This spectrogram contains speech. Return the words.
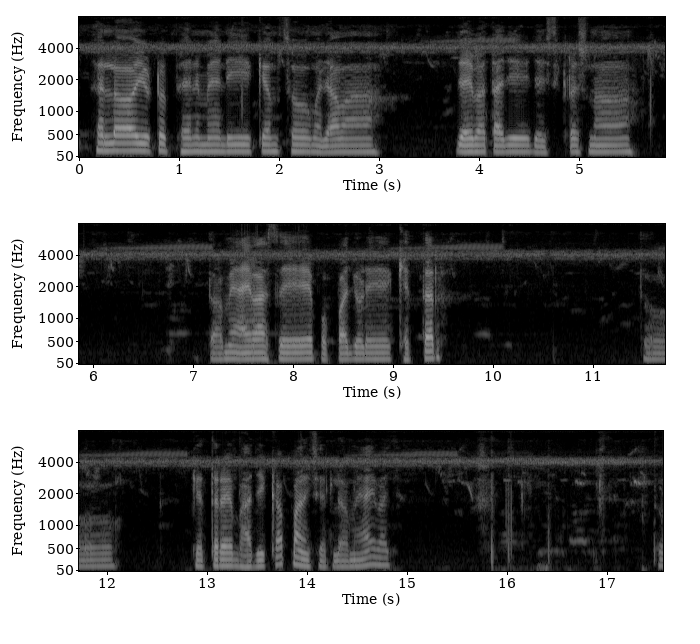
હેલો યુટ્યુબ ફેમિલી કેમ છો મજામાં જય માતાજી જય શ્રી કૃષ્ણ તો અમે આવ્યા છે પપ્પા જોડે ખેતર તો ખેતરે ભાજી કાપવાની છે એટલે અમે આવ્યા છે તો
